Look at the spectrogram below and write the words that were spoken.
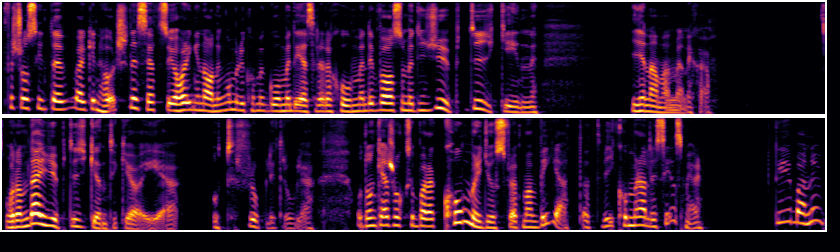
förstås inte varken hörts eller sett, så jag har ingen aning om hur det kommer gå med deras relation, men det var som ett djupdyk in i en annan människa. Och de där djupdyken tycker jag är otroligt roliga. Och de kanske också bara kommer just för att man vet att vi kommer aldrig ses mer. Det är bara nu.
